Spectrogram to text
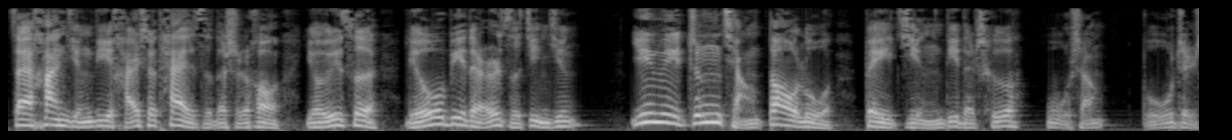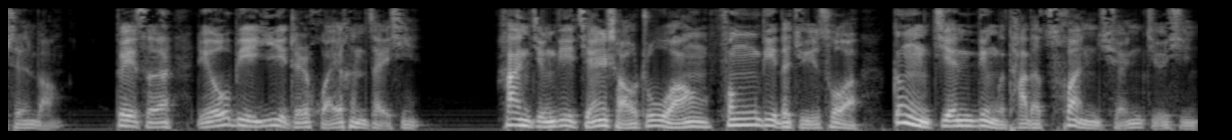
在汉景帝还是太子的时候，有一次刘弼的儿子进京。因为争抢道路被景帝的车误伤，不治身亡。对此，刘弼一直怀恨在心。汉景帝减少诸王封地的举措，更坚定了他的篡权决心。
